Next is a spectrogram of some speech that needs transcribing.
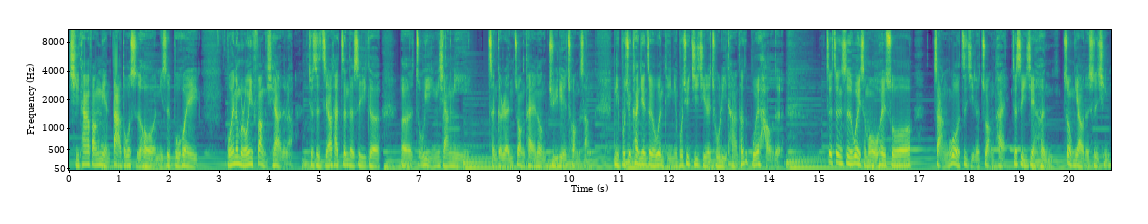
其他方面大多时候你是不会不会那么容易放下的啦。就是只要它真的是一个呃足以影响你整个人状态的那种剧烈创伤，你不去看见这个问题，你不去积极的处理它，它是不会好的。这正是为什么我会说。掌握自己的状态，这是一件很重要的事情，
